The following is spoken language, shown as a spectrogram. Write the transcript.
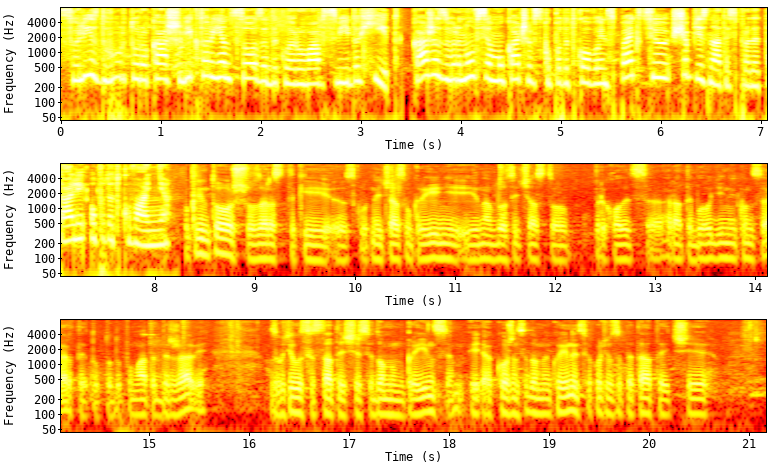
Соліст гурту Рокаш Віктор Янцо задекларував свій дохід. Каже, звернувся в Мукачевську податкову інспекцію, щоб дізнатись про деталі оподаткування. Окрім того, що зараз такий е, скрутний час в Україні, і нам досить часто приходиться грати благодійні концерти, тобто допомагати державі. Захотілося стати ще свідомим українцем. І як кожен свідомий українець, я хочу запитати, чи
